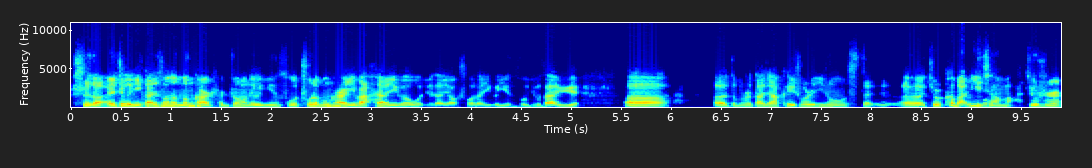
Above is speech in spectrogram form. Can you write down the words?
是的，哎，这个你刚才说的门槛是很重要的一个因素。除了门槛以外，还有一个我觉得要说的一个因素就在于，呃呃，怎么说？大家可以说是一种呃，就是刻板印象吧，就是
